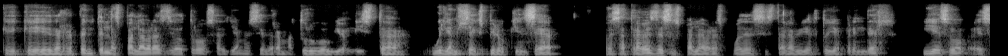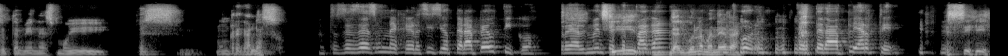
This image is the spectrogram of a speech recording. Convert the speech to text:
Que, que de repente las palabras de otro, o sea, llámese dramaturgo, guionista, William Shakespeare o quien sea, pues a través de sus palabras puedes estar abierto y aprender. Y eso, eso también es muy, pues, un regalazo. Entonces es un ejercicio terapéutico, realmente te pagan de alguna manera por, por terapiarte. Sí,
